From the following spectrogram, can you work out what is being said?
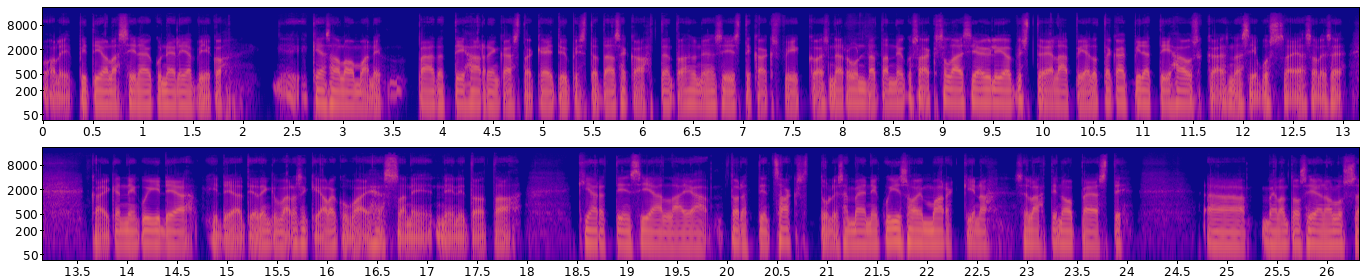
oli, piti olla siinä joku neljän viikon kesäloma, niin päätettiin Harrin kanssa, että okei, tyypistetään se kahteen, tuohon niin siisti kaksi viikkoa sinne rundata niin kuin saksalaisia yliopistoja läpi ja totta kai pidettiin hauskaa siinä sivussa ja se oli se kaiken niin kuin idea, idea tietenkin varsinkin alkuvaiheessa, niin, niin, niin tota, kierrettiin siellä ja todettiin, että Saksasta tuli se meidän niin kuin isoin markkina, se lähti nopeasti. Meillä on tosiaan ollut se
